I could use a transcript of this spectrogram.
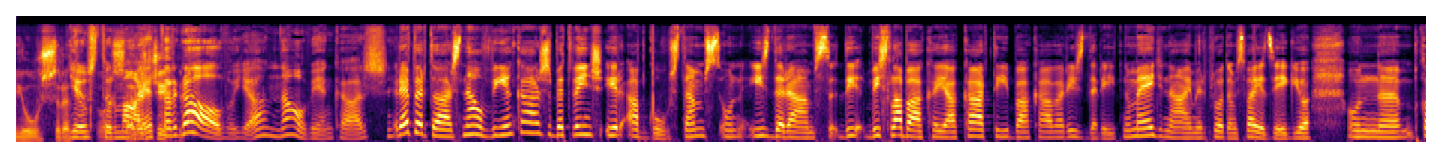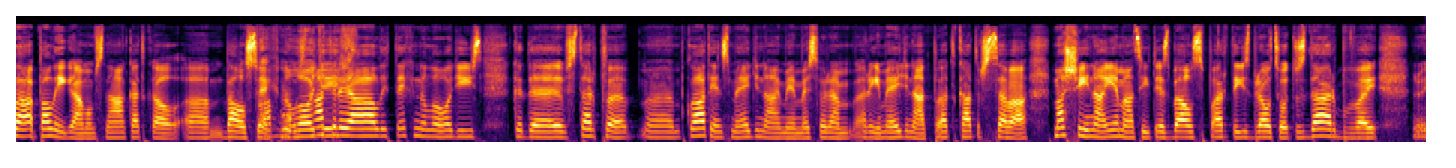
jūs redzat? Jūs tur mājat ar galvu, jā, ja? nav vienkārši. Repertuārs nav vienkāršs, bet viņš ir apgūstams un izdarāms vislabākajā kārtībā, kā var izdarīt. Nu, mēģinājumi ir, protams, vajadzīgi, jo un, um, klā, palīgā mums nāk atkal um, balsu materiāli, tehnoloģijas, kad uh, starp uh, klātienes mēģinājumiem mēs varam arī mēģināt pat katrs savā mašīnā iemācīties balsu partijas, braucot uz darbu vai nu,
